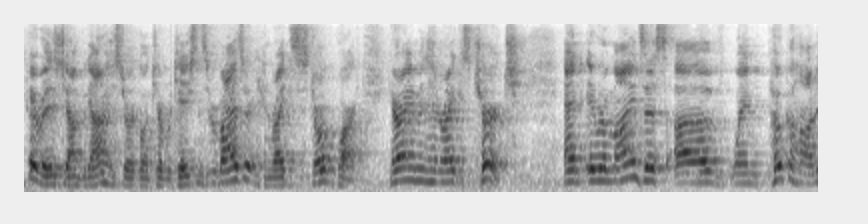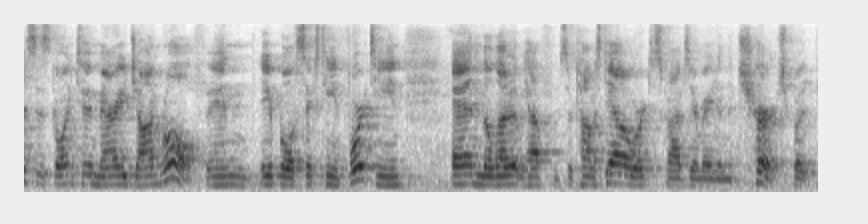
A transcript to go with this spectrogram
Hey everybody, it's John Pagano, Historical Interpretation Supervisor at Henricus Historical Park. Here I am in Henricus Church. And it reminds us of when Pocahontas is going to marry John Rolfe in April of 1614 and the letter that we have from Sir Thomas Dale where it describes they're married in the church. But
